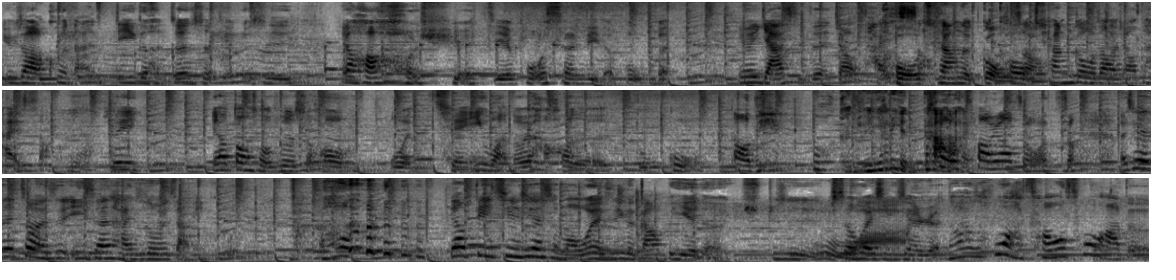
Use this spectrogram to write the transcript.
遇到的困难，第一个很真实的点就是要好好学解剖生理的部分。因为牙齿真的教太少，口腔的构造，口腔构造教太少，所以要动手术的时候，我前一晚都会好好的读过，到底哦，感觉压力很大，操要怎么走？而且那重点是医生还是都会讲英文，然后要递器械什么，我也是一个刚毕业的，就是社会新鲜人，然后他说哇超错的，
